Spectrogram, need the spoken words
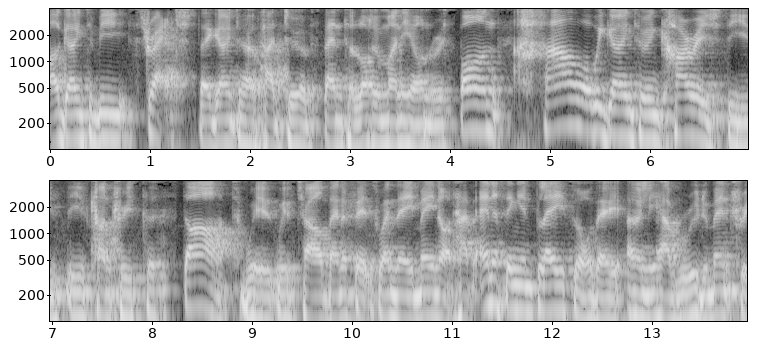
are going to be stretched. They're going to have had to have spent a lot of money on response. How are we going to encourage these these countries to start with with child benefits when they may not have anything in place or they only have rudimentary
